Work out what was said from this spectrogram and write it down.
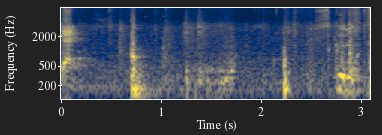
Got it. Scooter.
